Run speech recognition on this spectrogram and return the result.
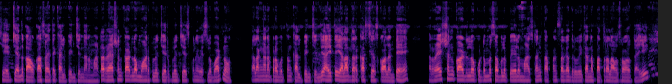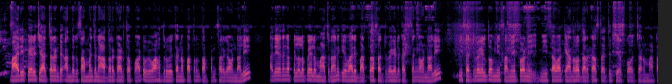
చేర్చేందుకు అవకాశం అయితే కల్పించింది అనమాట రేషన్ కార్డులో మార్పులు చేర్పులు చేసుకునే వెసులుబాటును తెలంగాణ ప్రభుత్వం కల్పించింది. అయితే ఎలా దరఖాస్తు చేసుకోవాలంటే రేషన్ కార్డులో కుటుంబ సభ్యుల పేర్లు మార్చడానికి తప్పనిసరిగా ధృవీకరణ పత్రాలు అవసరం అవుతాయి భార్య పేరు చేర్చాలంటే అందుకు సంబంధించిన ఆధార్ కార్డుతో పాటు వివాహ ధృవీకరణ పత్రం తప్పనిసరిగా ఉండాలి. అదేవిధంగా పిల్లల పేర్లు మార్చడానికి వారి భర్త సర్టిఫికేట్లు ఖచ్చితంగా ఉండాలి. ఈ సర్టిఫికేట్లతో మీ సమీపంలో మీ సేవా కేంద్రంలో దరఖాస్తు అయితే చేసుకోవచ్చు అనమాట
